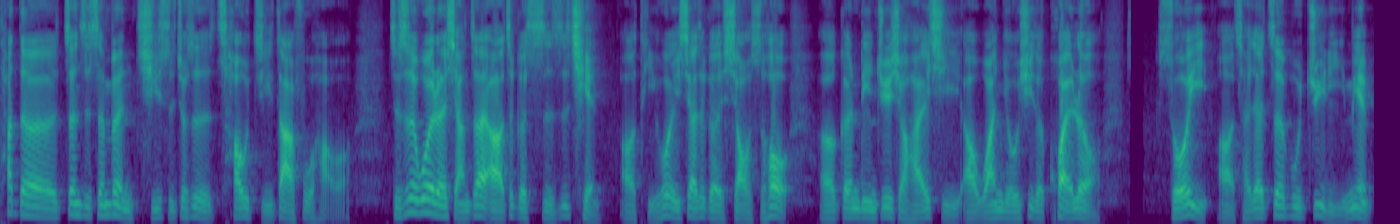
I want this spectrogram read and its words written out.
他的真实身份其实就是超级大富豪哦，只是为了想在啊这个死之前啊体会一下这个小时候呃跟邻居小孩一起啊玩游戏的快乐，所以啊才在这部剧里面。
